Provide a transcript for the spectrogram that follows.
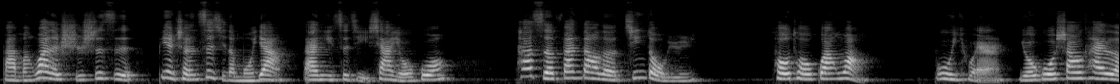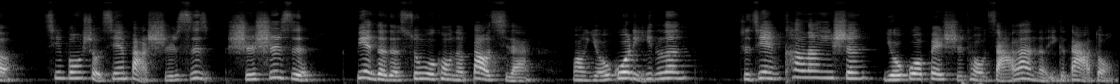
把门外的石狮子变成自己的模样，代替自己下油锅。他则翻到了筋斗云，偷偷观望。不一会儿，油锅烧开了，清风首先把石狮石狮子变得的孙悟空呢抱起来，往油锅里一扔，只见“哐啷”一声，油锅被石头砸烂了一个大洞。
